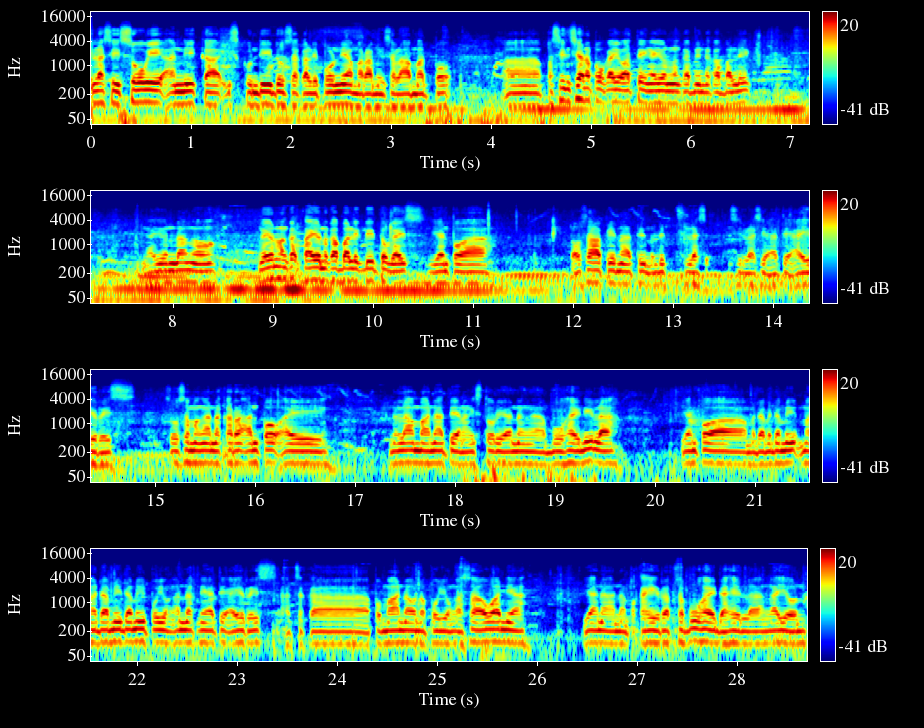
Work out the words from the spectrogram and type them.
Sila si Zoe Anika Escondido sa California. Maraming salamat po. Ah, pasensya na po kayo ate, ngayon lang kami nakabalik. Ngayon lang oh. Ngayon lang tayo nakabalik dito guys. Yan po ah. Kausapin natin ulit sila, sila si Ate Iris. So sa mga nakaraan po ay nalaman natin ang istorya ng ah, buhay nila. Yan po ah, madami-dami madami-dami po yung anak ni Ate Iris at saka pumanaw na po yung asawa niya. Yan na napakahirap sa buhay dahil ah, ngayon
